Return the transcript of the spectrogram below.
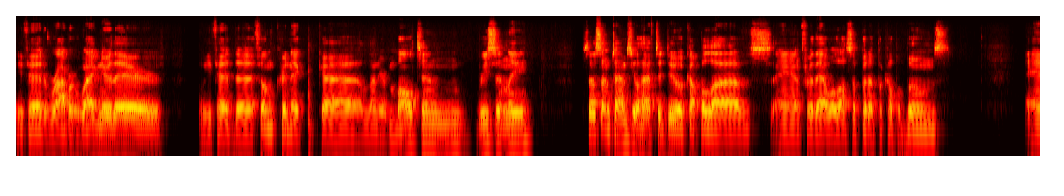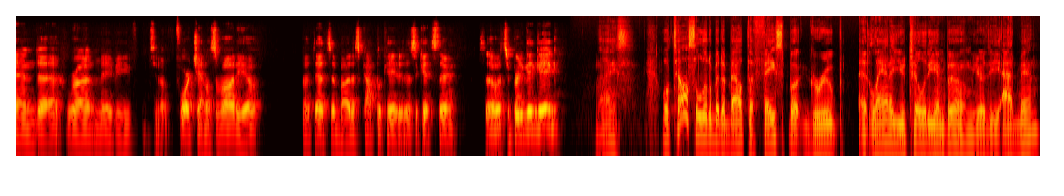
We've had Robert Wagner there. We've had the film critic uh, Leonard Maltin recently. So sometimes you'll have to do a couple lavs, and for that we'll also put up a couple booms and uh, run maybe you know four channels of audio. But that's about as complicated as it gets there. So it's a pretty good gig. Nice. Well, tell us a little bit about the Facebook group Atlanta Utility and Boom. You're the admin.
